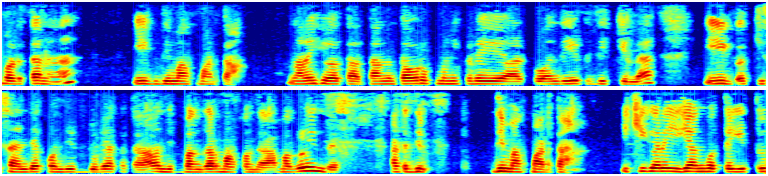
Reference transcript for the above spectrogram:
ಬಡತನ ಈಗ ದಿಮಾಕ್ ಮಾಡ್ತಾ. ನನಗ್ ಹೇಳ್ತಾ, ತನ್ನ ತವ್ರ ಮನಿ ಕಡೆ ಅಟ್ ಒಂದ್ ಈಟ್ ದಿಕ್ಕಿಲ್ಲ ಈಗ ಅಕ್ಕಿ ಸಂಧ್ಯಾಕ್ ಒಂದಿಟ್ ದುಡಿಯಾಕತ್ತ ಒಂದಿಟ್ ಬಂಗಾರ ಮಾಡ್ಕೊಂಡ ಆ ಮಗಳಿಂದ ಅಟ್ ದಿ ದಿಮಾಕ್ ಮಾಡ್ತಾ. ಈಕಿಗಾರ ಈಗ ಹೆಂಗ್ ಗೊತ್ತಾಗಿತ್ತು?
